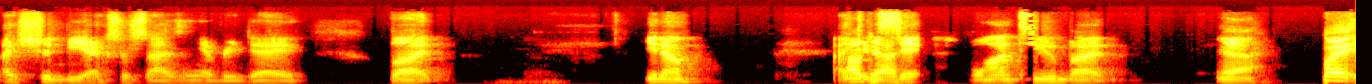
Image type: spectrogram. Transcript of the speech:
i should be exercising every day but you know i okay. can say i want to but yeah but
